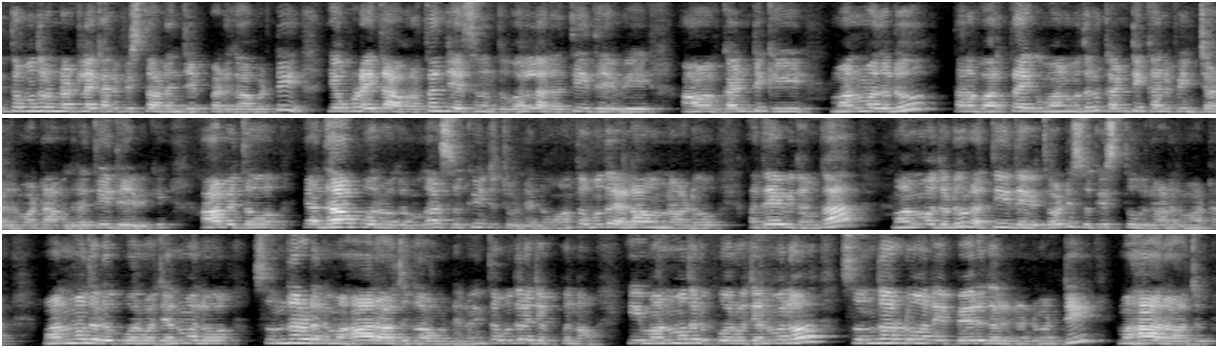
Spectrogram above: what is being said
ఇంతకుముందు ఉన్నట్లే కనిపిస్తాడని చెప్పాడు కాబట్టి ఎప్పుడైతే ఆ వ్రతం చేసినందువల్ల రతీదేవి ఆమె కంటికి మన్మధుడు తన భర్త యొక్క మన్మధుడు కంటికి కనిపించాడు అనమాట ఆమె రతీదేవికి. ఆమెతో యథాపూర్వకముగా సుఖించుచుండెను. అంత ముందర ఎలా ఉన్నాడో అదేవిధంగా మన్మధుడు రతీదేవితోటి సుఖిస్తూ ఉన్నాడు అనమాట మన్మధుడు పూర్వజన్మలో సుందరుడని మహారాజుగా ఉండెను. ఇంత ముందర చెప్పుకున్నాం. ఈ మన్మధుడు పూర్వజన్మలో సుందరుడు అనే పేరు కలిగినటువంటి మహారాజు.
